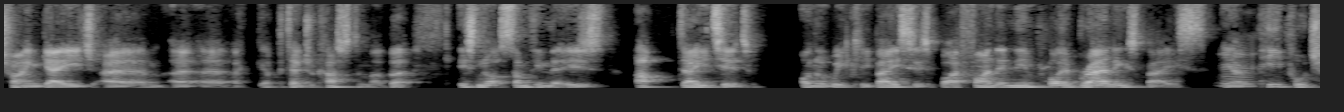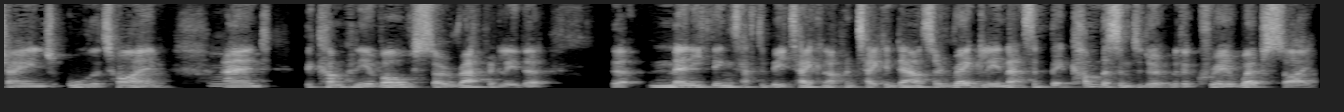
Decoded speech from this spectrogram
try and engage um, a, a, a, potential customer, but it's not something that is updated on a weekly basis But I find in the employer branding space you know Mm. people change all the time Mm. and the company evolves so rapidly that that many things have to be taken up and taken down so regularly and that's a bit cumbersome to do it with a career website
